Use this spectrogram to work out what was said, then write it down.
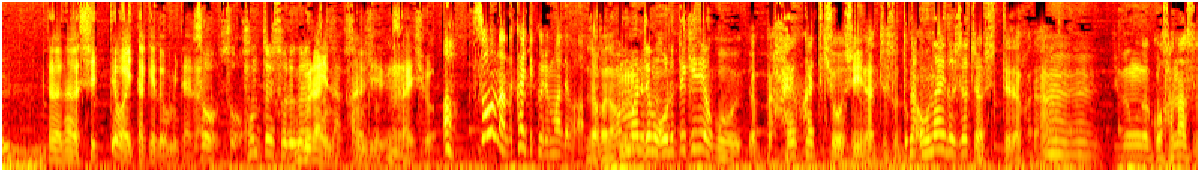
ん。だからなんか知ってはいたけどみたいな。そう、そう、本当にそれぐらい。ぐらいな感じで最初。あ、そうなんだ、帰ってくるまでは。だからあんまり、でも俺的にはこう、やっぱり早く帰ってきてほしいなって、そう同い年だってのは知ってたから、うんうん。自分がこう話す、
